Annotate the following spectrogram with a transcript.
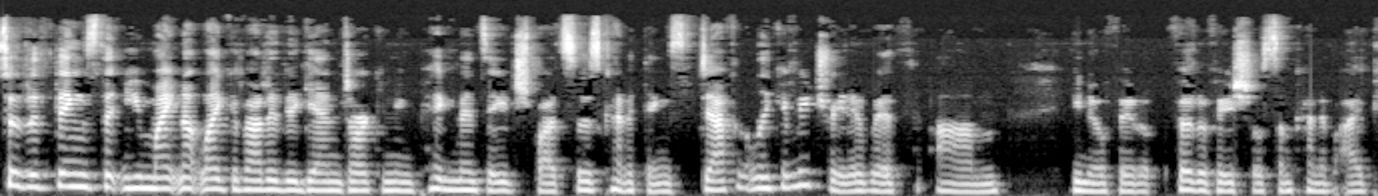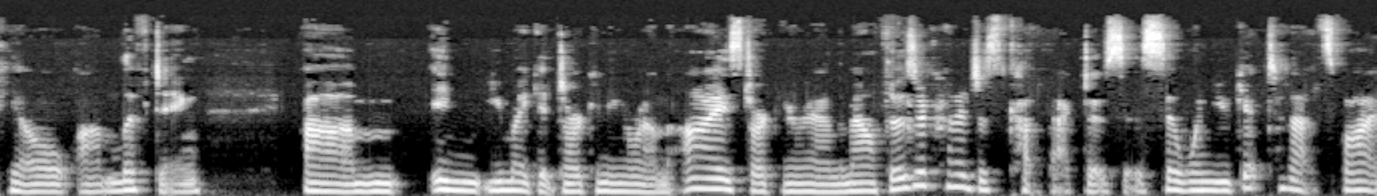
So the things that you might not like about it, again, darkening pigments, age spots, those kind of things definitely can be treated with, um, you know, photofacial, some kind of IPL um, lifting. Um, in you might get darkening around the eyes, darkening around the mouth. Those are kind of just cutback doses. So when you get to that spot,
